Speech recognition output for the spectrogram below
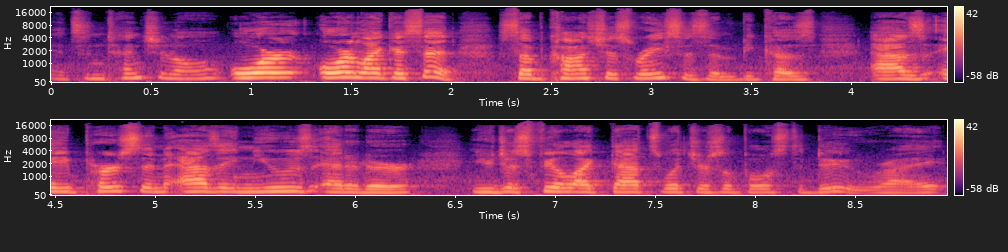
It's intentional, or or like I said, subconscious racism. Because as a person, as a news editor, you just feel like that's what you're supposed to do, right?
